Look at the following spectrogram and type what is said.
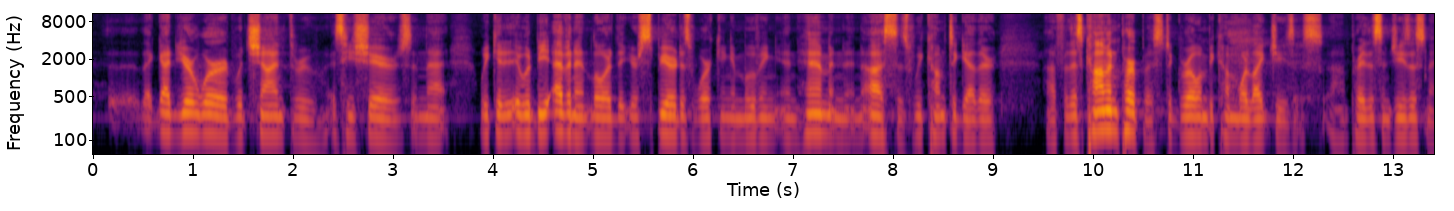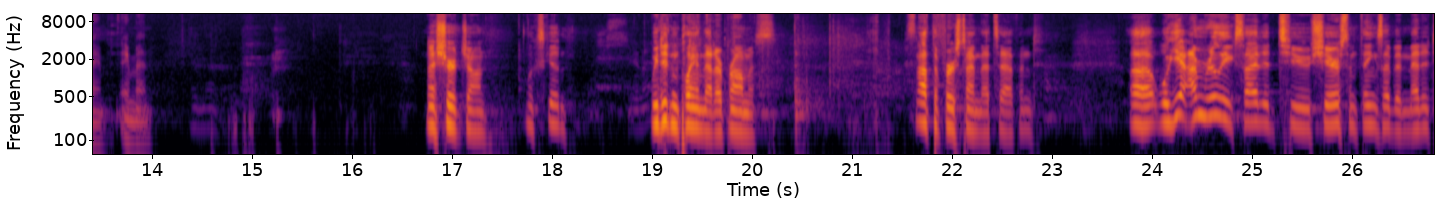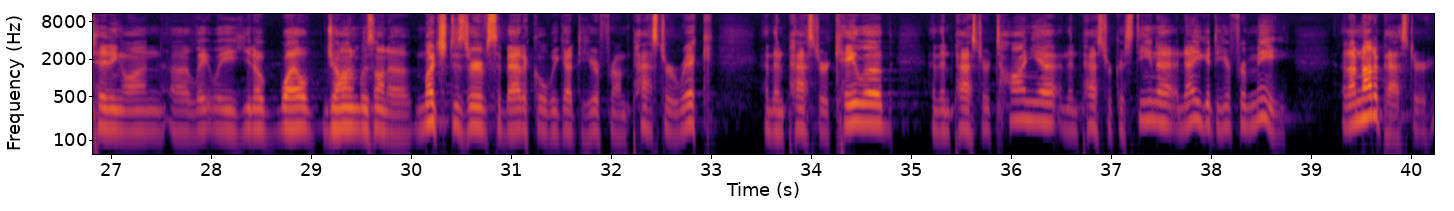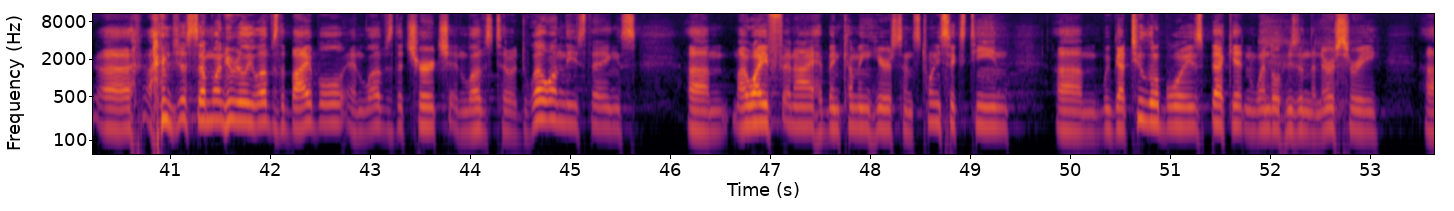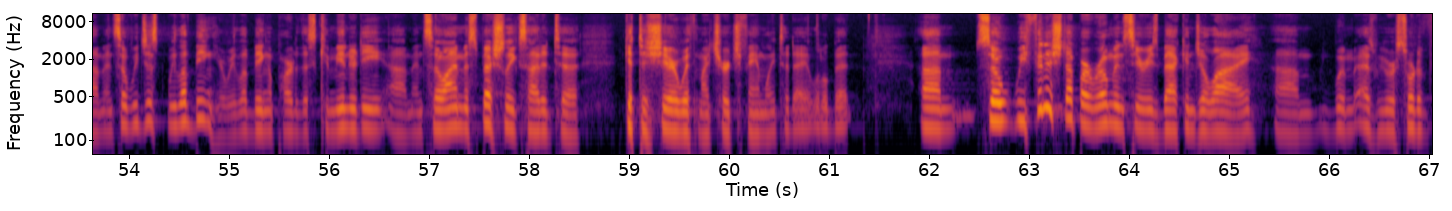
that, God, your word would shine through as he shares and that we could, it would be evident, Lord, that your Spirit is working and moving in him and in us as we come together uh, for this common purpose to grow and become more like Jesus. Uh, pray this in Jesus' name. Amen. Nice shirt, John. Looks good. We didn't plan that, I promise. It's not the first time that's happened. Uh, well, yeah, I'm really excited to share some things I've been meditating on uh, lately. You know, while John was on a much deserved sabbatical, we got to hear from Pastor Rick and then Pastor Caleb, and then Pastor Tanya, and then Pastor Christina, and now you get to hear from me. And I'm not a pastor. Uh, I'm just someone who really loves the Bible and loves the church and loves to dwell on these things. Um, my wife and I have been coming here since 2016. Um, we've got two little boys, Beckett and Wendell, who's in the nursery. Um, and so we just, we love being here. We love being a part of this community. Um, and so I'm especially excited to get to share with my church family today a little bit. Um, so we finished up our Roman series back in July um, when, as we were sort of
